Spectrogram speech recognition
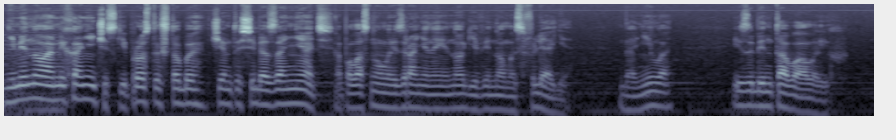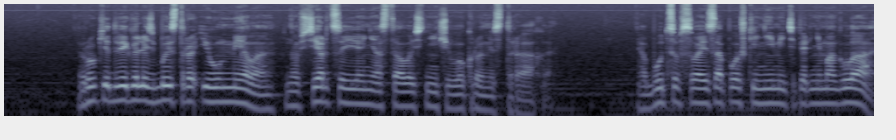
Не мино, а механически, просто чтобы чем-то себя занять, ополоснула израненные ноги вином из фляги. Данила и забинтовала их. Руки двигались быстро и умело, но в сердце ее не осталось ничего, кроме страха. Обуться в свои сапожки Ними теперь не могла,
